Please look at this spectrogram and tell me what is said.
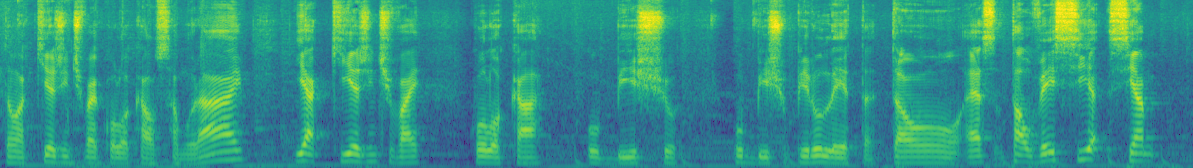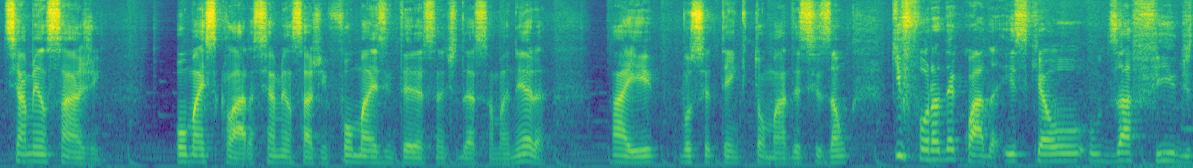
Então aqui a gente vai colocar o samurai e aqui a gente vai colocar o bicho, o bicho piruleta. Então, essa talvez se, se a, se a mensagem for mais clara, se a mensagem for mais interessante dessa maneira, aí você tem que tomar a decisão que for adequada. Isso que é o, o desafio de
